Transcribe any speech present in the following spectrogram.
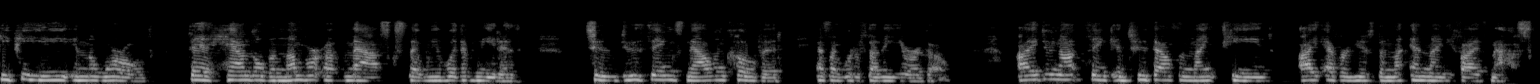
PPE in the world to handle the number of masks that we would have needed to do things now in COVID as I would have done a year ago. I do not think in 2019 I ever used an N95 mask.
